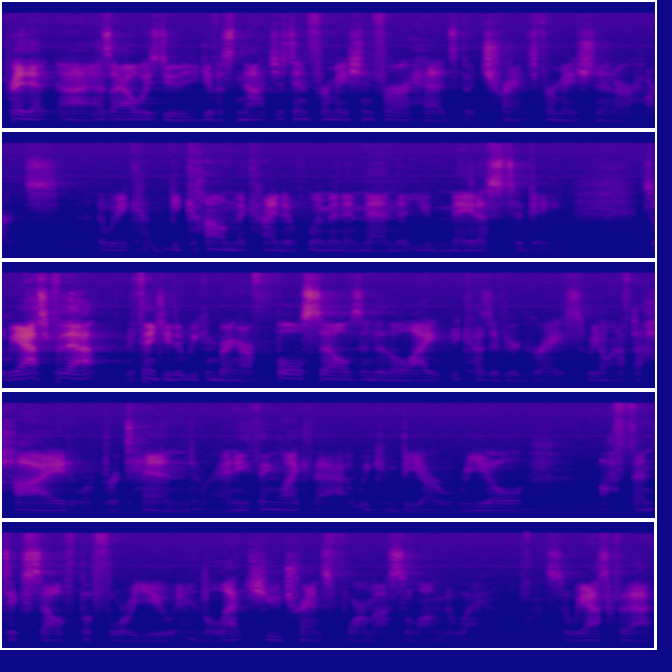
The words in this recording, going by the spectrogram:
Pray that, uh, as I always do, you give us not just information for our heads, but transformation in our hearts, that we become the kind of women and men that you made us to be. So we ask for that. We thank you that we can bring our full selves into the light because of your grace. We don't have to hide or pretend or anything like that. We can be our real, authentic self before you and let you transform us along the way. And so we ask for that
